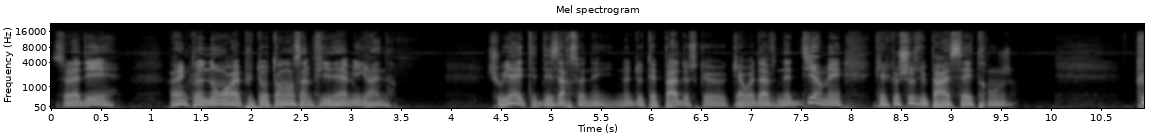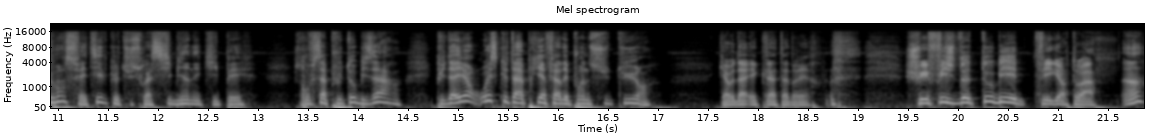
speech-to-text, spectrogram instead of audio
Cela dit, rien que le nom aurait plutôt tendance à me filer la migraine. Shuya était désarçonné. Il ne doutait pas de ce que Kawada venait de dire, mais quelque chose lui paraissait étrange. Comment se fait-il que tu sois si bien équipé? Je trouve ça plutôt bizarre. Puis d'ailleurs, où est-ce que tu as appris à faire des points de suture? Kawada éclata de rire. Je suis fiche de tout bib, figure-toi. Hein?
